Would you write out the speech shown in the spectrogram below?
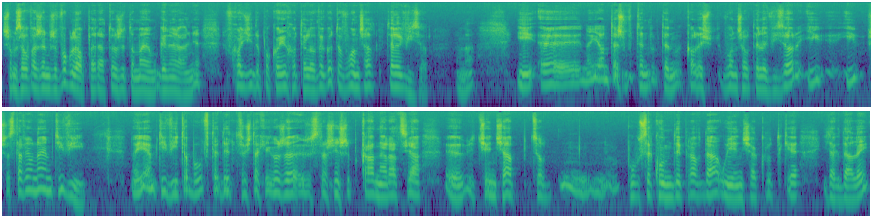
zresztą zauważyłem, że w ogóle operatorzy to mają generalnie, wchodzi do pokoju hotelowego, to włącza telewizor. No. I, no i on też, ten, ten koleś włączał telewizor i, i przestawiał na MTV. No i MTV to był wtedy coś takiego, że strasznie szybka narracja, y, cięcia co mm, pół sekundy, prawda, ujęcia krótkie i tak dalej.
